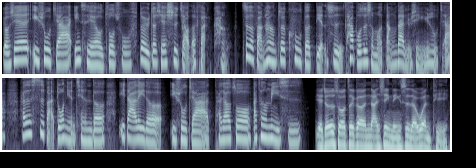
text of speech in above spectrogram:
有些艺术家因此也有做出对于这些视角的反抗。这个反抗最酷的点是，她不是什么当代女性艺术家，她是四百多年前的意大利的艺术家，他叫做阿特密斯。也就是说，这个男性凝视的问题，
